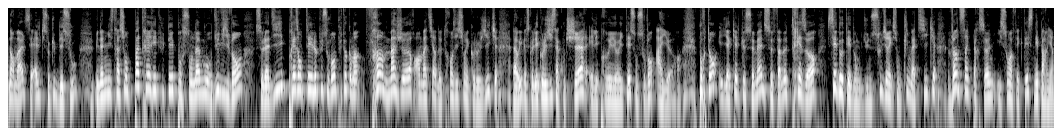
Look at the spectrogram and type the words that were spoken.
Normal, c'est elle qui s'occupe des sous. Une administration pas très réputée pour son amour du vivant. Cela dit, présentée le plus souvent plutôt comme un frein majeur en matière de transition écologique. Bah oui, parce que l'écologie ça coûte cher et les priorités sont souvent ailleurs. Pourtant, il y a quelques semaines, ce fameux Trésor s'est doté donc d'une sous-direction climatique. 25 personnes y sont affectées, ce n'est pas rien.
